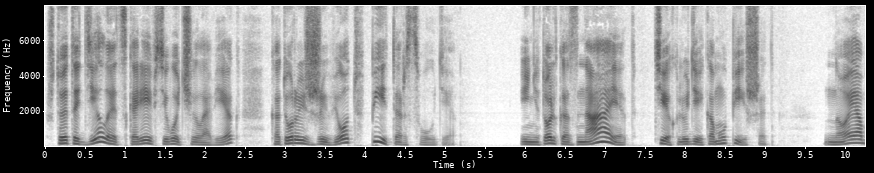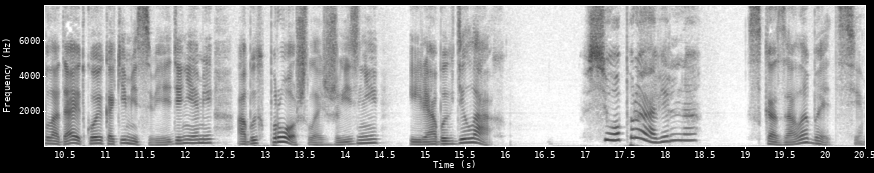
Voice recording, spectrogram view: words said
что это делает, скорее всего, человек, который живет в Питерсвуде. И не только знает тех людей, кому пишет, но и обладает кое-какими сведениями об их прошлой жизни или об их делах. «Все правильно», — сказала Бетси.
